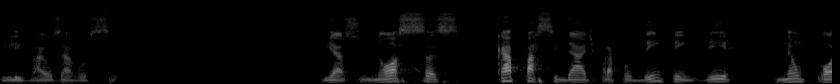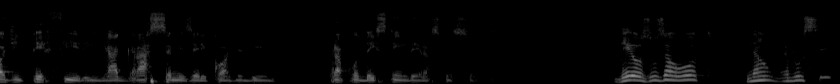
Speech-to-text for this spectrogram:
Ele vai usar você. E as nossas capacidades para poder entender não pode interferir a graça e a misericórdia dele para poder estender às pessoas. Deus usa outro. Não, é você.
